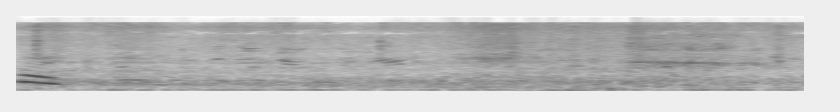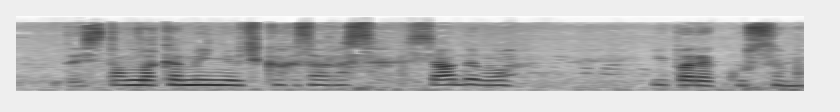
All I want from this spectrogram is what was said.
Десь там на камінючках зараз сядемо і перекусимо.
